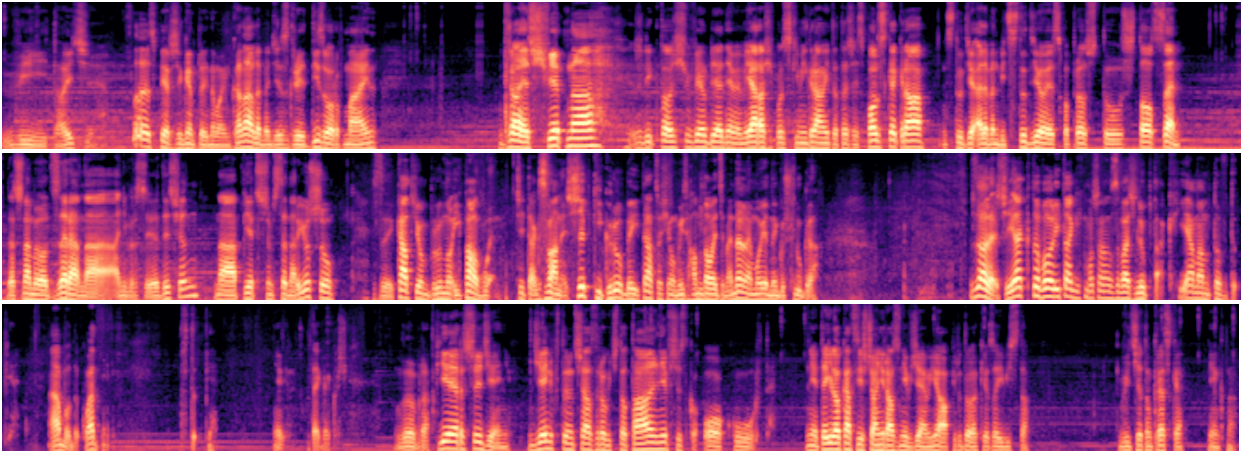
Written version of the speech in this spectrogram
Witajcie. To jest pierwszy gameplay na moim kanale, będzie z gry This War of Mine. Gra jest świetna. Jeżeli ktoś uwielbia, nie wiem, jara się polskimi grami, to też jest polska gra. Studio Eleven Beat Studio jest po prostu sztosem. Zaczynamy od zera na Anniversary Edition, na pierwszym scenariuszu z Katią, Bruno i Pawłem. Czyli tak zwany szybki, gruby i ta, co się umie handlować z medalem o jednego szluga. Zależy, jak kto woli, tak ich można nazywać lub tak. Ja mam to w dupie. Albo dokładniej w dupie. Nie wiem, tak jakoś. Dobra, pierwszy dzień. Dzień, w którym trzeba zrobić totalnie wszystko. O kurde. Nie, tej lokacji jeszcze ani razu nie widziałem. Ja pierdolę, jakie zajebista. Widzicie tą kreskę? Piękna.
